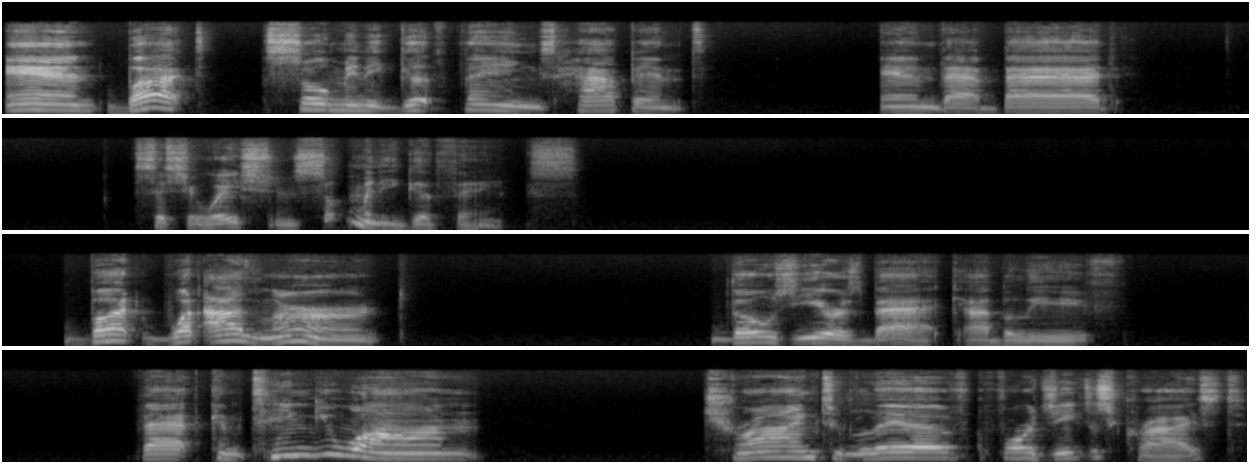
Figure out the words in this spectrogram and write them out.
And, but so many good things happened in that bad situation. So many good things. But what I learned those years back, I believe, that continue on trying to live for Jesus Christ,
